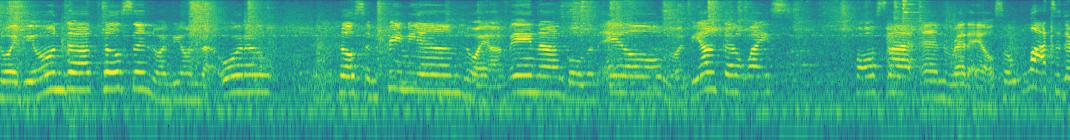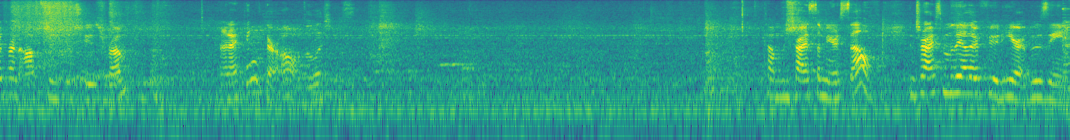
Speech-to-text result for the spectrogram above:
Noi Bionda Pilsen, Noi Bionda Oro, Pilsen Premium, Noi Avena, Golden Ale, Noi Bianca Weiss, Polsa, and Red Ale. So lots of different options to choose from. And I think they're all delicious. Come and try some yourself and try some of the other food here at Buzin.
